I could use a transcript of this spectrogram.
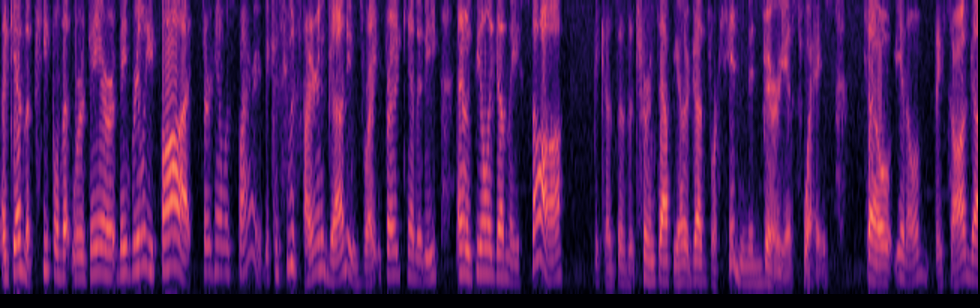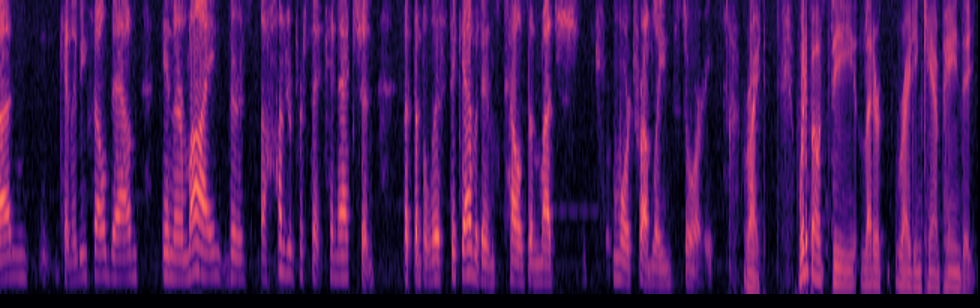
again the people that were there they really thought Sirhan was firing because he was firing a gun. He was right in front of Kennedy. And it was the only gun they saw because as it turns out the other guns were hidden in various ways. So you know they saw a gun. Kennedy fell down. In their mind there's a hundred percent connection but the ballistic evidence tells a much more troubling story. Right what about the letter writing campaign that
